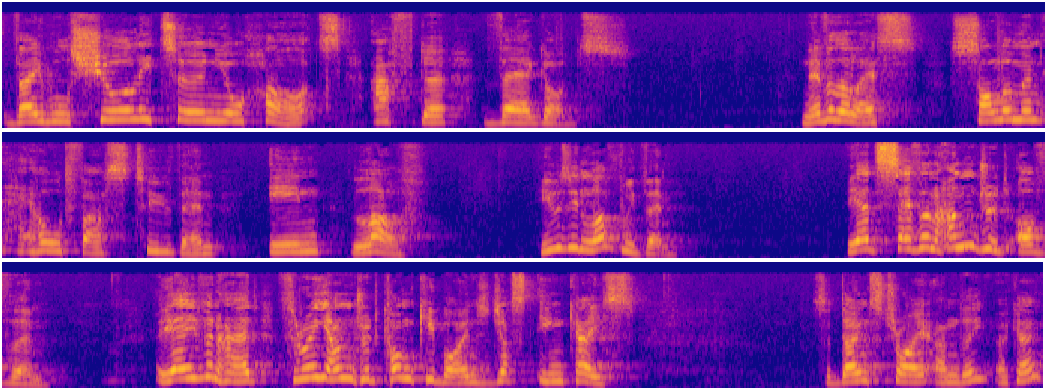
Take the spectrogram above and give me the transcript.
they will surely turn your hearts after their gods. Nevertheless, Solomon held fast to them in love. He was in love with them. He had 700 of them. He even had 300 concubines just in case. So don't try it, Andy, okay?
